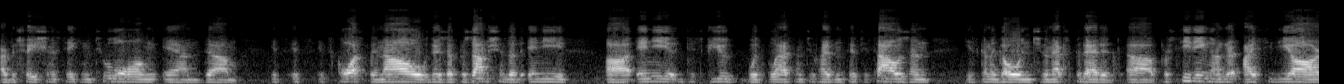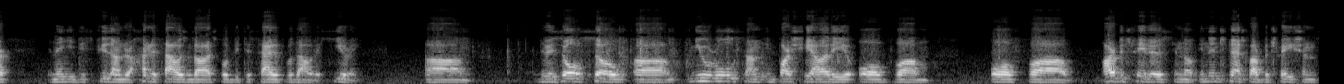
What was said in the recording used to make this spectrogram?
arbitration is taking too long and um, it's, it's, it's costly. Now there's a presumption that any uh, any dispute with less than 250,000 is going to go into an expedited uh, proceeding under ICDR and any dispute under $100,000 will be decided without a hearing. Um, there is also um, new rules on impartiality of um, of uh, arbitrators. You know, in international arbitrations,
